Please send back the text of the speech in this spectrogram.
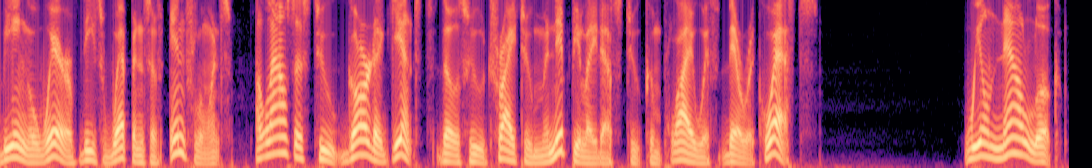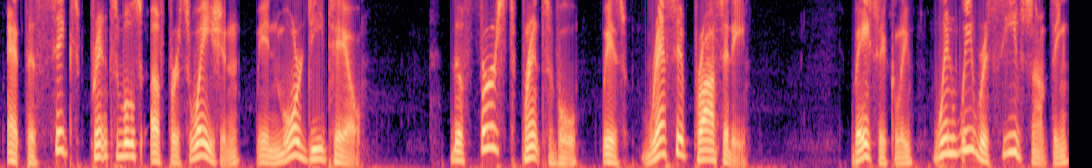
Being aware of these weapons of influence allows us to guard against those who try to manipulate us to comply with their requests. We'll now look at the six principles of persuasion in more detail. The first principle is reciprocity. Basically, when we receive something,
